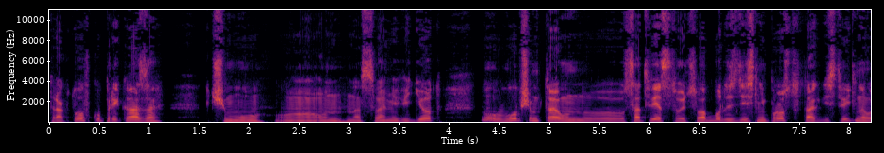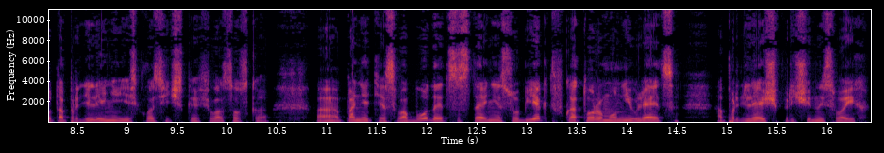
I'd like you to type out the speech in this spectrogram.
трактовку приказа, чему э, он нас с вами ведет. Ну, в общем-то, он соответствует. Свобода здесь не просто так. Действительно, вот определение есть классическое философское понятие свобода. Это состояние субъекта, в котором он является определяющей причиной своих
